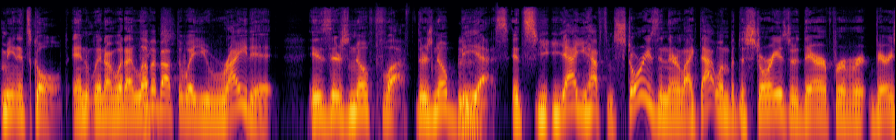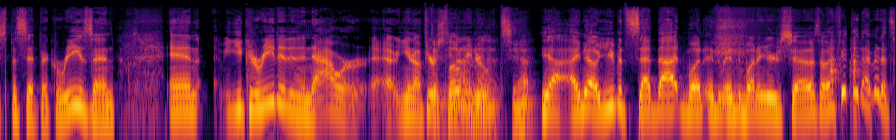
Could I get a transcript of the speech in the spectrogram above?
I mean, it's gold. And when what I love Thanks. about the way you write it is there's no fluff. There's no BS. Mm. It's yeah, you have some stories in there like that one, but the stories are there for a very specific reason, and you can read it in an hour. Uh, you know, if you're a slow reader, minutes, yeah, yeah, I know. You even said that in one in, in one of your shows. I'm like 59 minutes.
